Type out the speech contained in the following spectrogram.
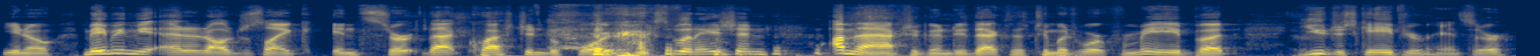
you know, maybe in the edit I'll just like insert that question before your explanation. I'm not actually going to do that because it's too much work for me. But you just gave your answer.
